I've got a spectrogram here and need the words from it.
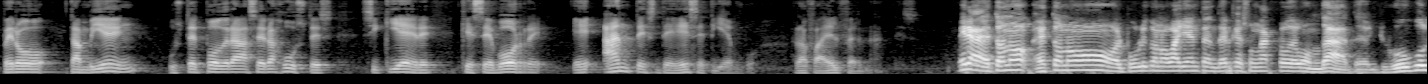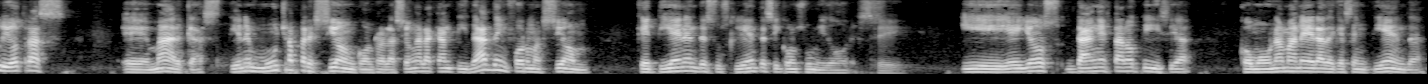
pero también usted podrá hacer ajustes si quiere que se borre eh, antes de ese tiempo. Rafael Fernández. Mira, esto no, esto no, el público no vaya a entender que es un acto de bondad. Google y otras eh, marcas tienen mucha presión con relación a la cantidad de información que tienen de sus clientes y consumidores. Sí y ellos dan esta noticia como una manera de que se entienda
